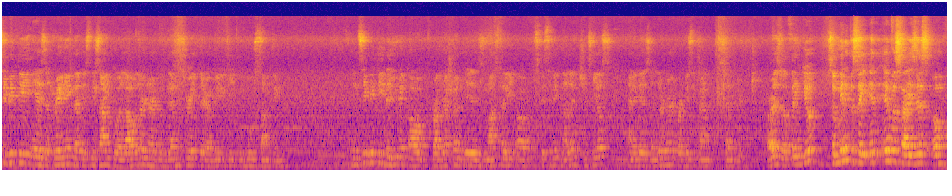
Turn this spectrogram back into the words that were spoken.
CBT is a training that is designed to allow learner to demonstrate their ability to do something. In CBT, the unit of progression is mastery of specific knowledge and skills, and it is a learner participant centered. Alright, so thank you. So meaning to say, it emphasizes um,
